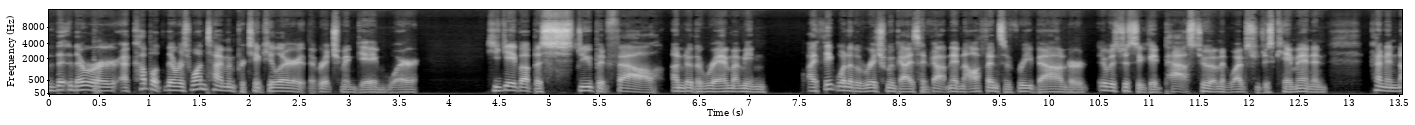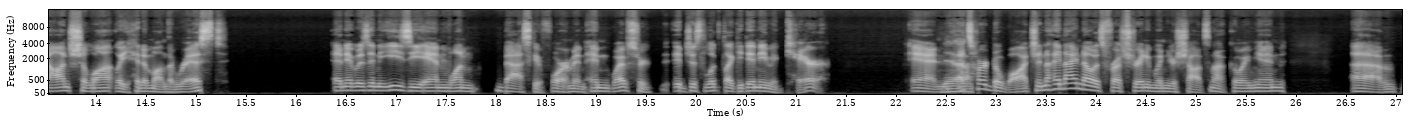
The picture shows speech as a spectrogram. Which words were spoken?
there were a couple. There was one time in particular the Richmond game where he gave up a stupid foul under the rim. I mean, I think one of the Richmond guys had gotten an offensive rebound, or it was just a good pass to him, and Webster just came in and kind of nonchalantly hit him on the wrist. And it was an easy and one basket for him. And, and Webster, it just looked like he didn't even care. And yeah. that's hard to watch. And, and I know it's frustrating when your shot's not going in. Um,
